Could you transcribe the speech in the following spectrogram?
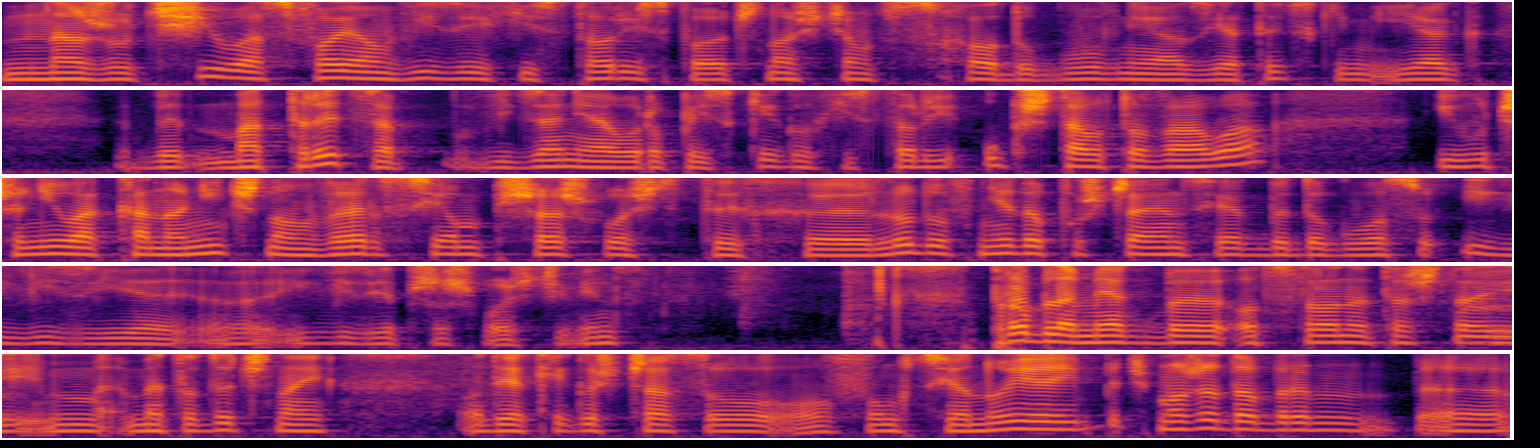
narzuciła swoją wizję historii społecznościom wschodu, głównie azjatyckim, i jak matryca widzenia europejskiego historii ukształtowała i uczyniła kanoniczną wersją przeszłość tych e, ludów, nie dopuszczając jakby do głosu ich wizję, e, ich wizję przeszłości. Więc problem jakby od strony też tej m- metodycznej od jakiegoś czasu funkcjonuje i być może dobrym e,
